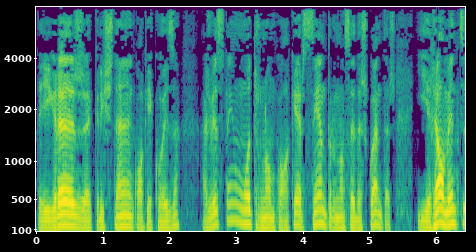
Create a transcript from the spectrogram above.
da igreja cristã, qualquer coisa, às vezes tem um outro nome qualquer, centro, não sei das quantas, e realmente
